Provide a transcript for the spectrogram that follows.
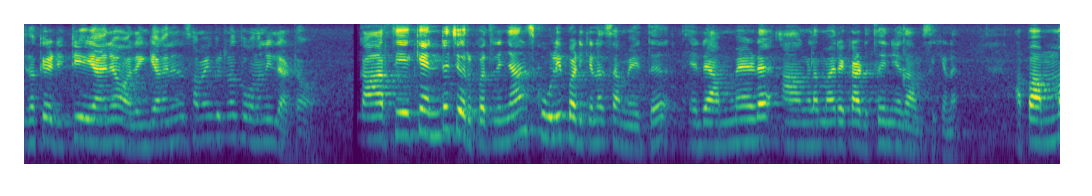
ഇതൊക്കെ എഡിറ്റ് ചെയ്യാനോ അല്ലെങ്കിൽ അങ്ങനെ സമയം കിട്ടണമെന്ന് തോന്നണില്ല കേട്ടോ. കാർത്തികയ്ക്ക് എന്റെ ചെറുപ്പത്തിൽ ഞാൻ സ്കൂളിൽ പഠിക്കുന്ന സമയത്ത് എന്റെ അമ്മയുടെ ആങ്ങളമാരൊക്കെ അടുത്ത് തന്നെയാണ് താമസിക്കണേ. അപ്പോൾ അമ്മ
